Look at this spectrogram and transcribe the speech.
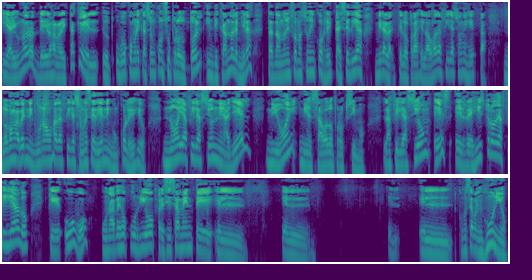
Y hay uno de los, de los analistas que él, eh, hubo comunicación con su productor indicándole, mira, estás dando una información incorrecta. Ese día, mira, la- te lo traje, la hoja de afiliación es esta. No van a haber ninguna hoja de afiliación ese día en ningún colegio. No hay afiliación ni ayer, ni hoy, ni el sábado próximo. La afiliación es el registro de afiliado que hubo, una vez ocurrió precisamente el, el, el ¿cómo se llama? En junio,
